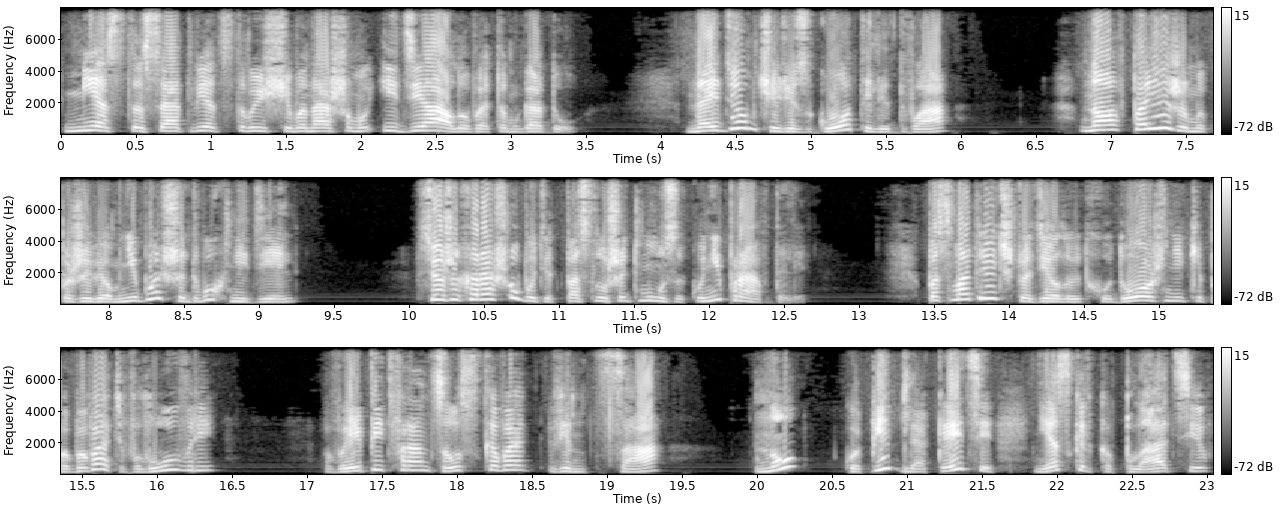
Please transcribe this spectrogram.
место, соответствующего нашему идеалу в этом году, найдем через год или два. Ну а в Париже мы поживем не больше двух недель. Все же хорошо будет послушать музыку, не правда ли? Посмотреть, что делают художники, побывать в Лувре — выпить французского винца, ну, купить для Кэти несколько платьев.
